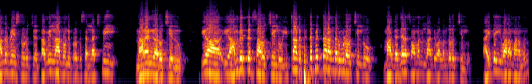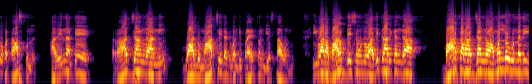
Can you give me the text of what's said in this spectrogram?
ఆంధ్రప్రదేశ్ నుండి వచ్చారు. తమిళనాడు నుండి ప్రొఫెసర్ లక్ష్మీ నారాయణ గారు వచ్చిర్రు ఇక ఇక అంబేద్కర్ సార్ వచ్చిండ్రు ఇట్లాంటి పెద్ద పెద్దలు అందరూ కూడా వచ్చిండ్రు మా గజల స్వామి లాంటి వాళ్ళందరూ వచ్చిండ్రు అయితే ఇవాళ మన ముందు ఒక టాస్క్ ఉన్నది. అదేంటంటే రాజ్యాంగాన్ని వాళ్ళు మార్చేటటువంటి ప్రయత్నం చేస్తా ఉన్నారు ఇవాళ భారతదేశంలో అధికారికంగా భారత రాజ్యాంగం అమల్లో ఉన్నది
